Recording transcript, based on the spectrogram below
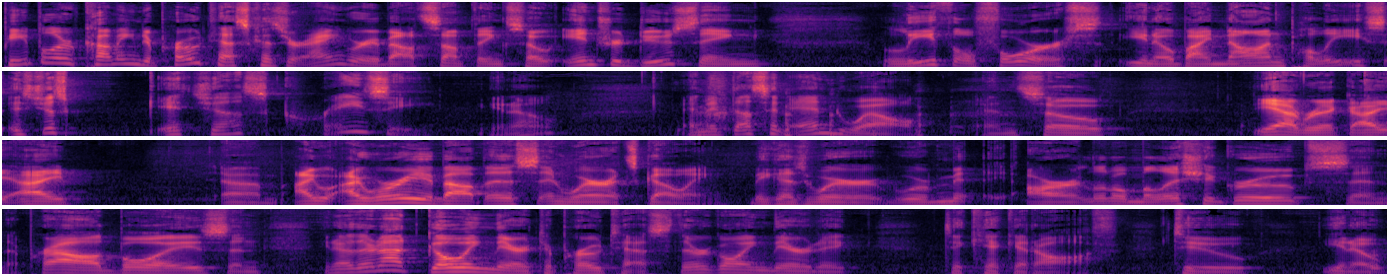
people are coming to protest because they're angry about something. So introducing lethal force, you know, by non-police is just it's just crazy, you know, and it doesn't end well. And so, yeah, Rick, I I, um, I I worry about this and where it's going because we're we're our little militia groups and the Proud Boys and you know they're not going there to protest. They're going there to to kick it off to you know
